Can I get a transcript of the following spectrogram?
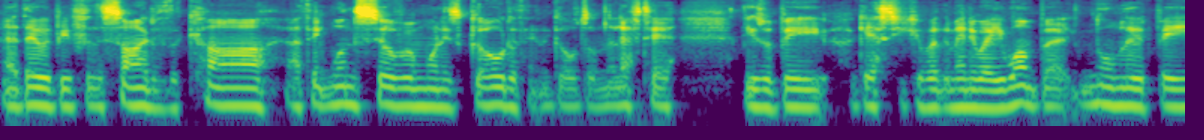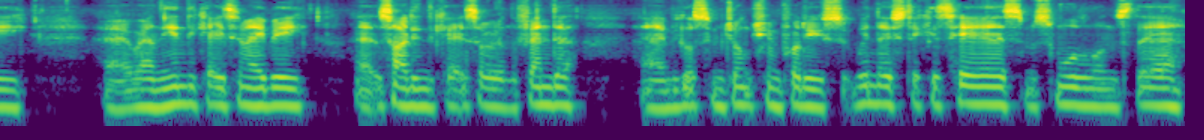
Uh, they would be for the side of the car. I think one's silver and one is gold. I think the gold's on the left here. These would be, I guess you could put them anywhere you want, but normally it would be uh, around the indicator maybe uh, side indicator, sorry, on the fender. Um, you've got some Junction Produce window stickers here, some smaller ones there.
